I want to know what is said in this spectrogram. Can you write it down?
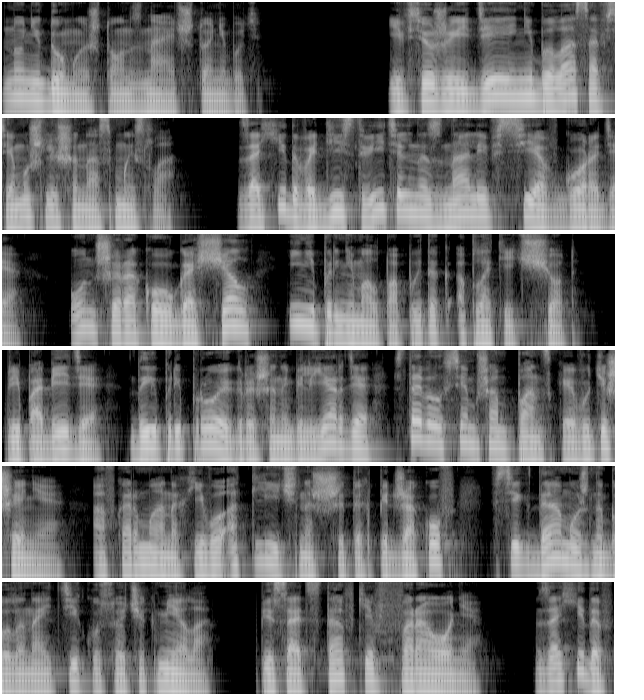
но не думаю, что он знает что-нибудь. И все же идея не была совсем уж лишена смысла. Захидова действительно знали все в городе. Он широко угощал и не принимал попыток оплатить счет. При победе, да и при проигрыше на бильярде ставил всем шампанское в утешение – а в карманах его отлично сшитых пиджаков всегда можно было найти кусочек мела, писать ставки в фараоне. Захидов,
